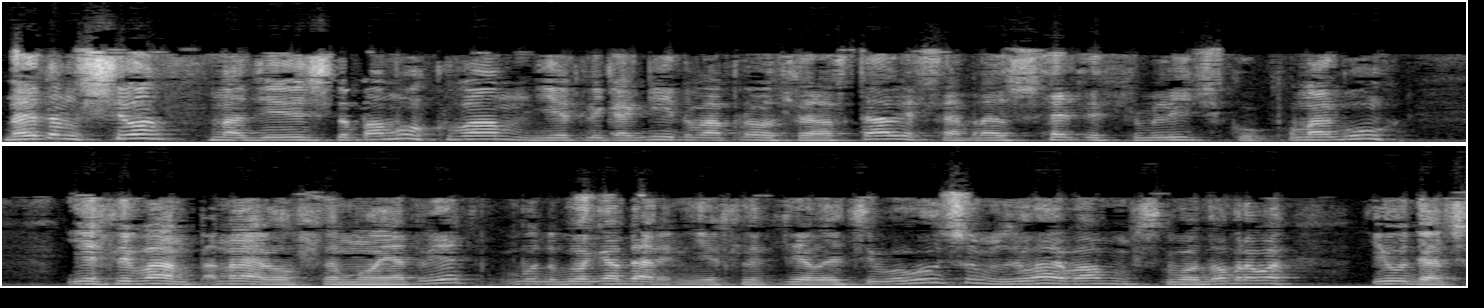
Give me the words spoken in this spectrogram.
На этом все. Надеюсь, что помог вам. Если какие-то вопросы остались, обращайтесь в личку. Помогу. Если вам понравился мой ответ, буду благодарен, если сделаете его лучшим. Желаю вам всего доброго и удачи.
